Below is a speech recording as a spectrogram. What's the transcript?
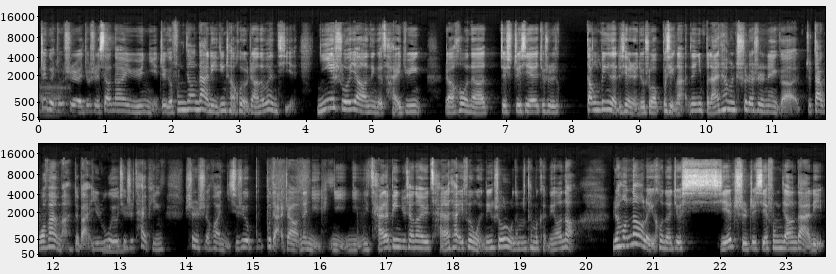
这个就啊是就是相当于你这个封疆大吏经常会有这样的问题，你一说要那个裁军，然后呢，这这些就是当兵的这些人就说不行了，那你本来他们吃的是那个就大锅饭嘛，对吧？你如果尤其是太平盛世的话，你其实又不不打仗，那你你你你裁了兵，就相当于裁了他一份稳定收入，那么他们肯定要闹，然后闹了以后呢，就挟持这些封疆大吏，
